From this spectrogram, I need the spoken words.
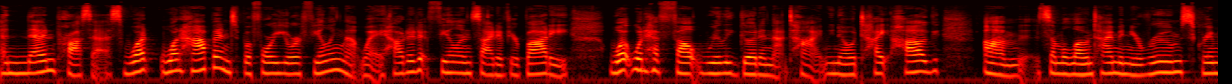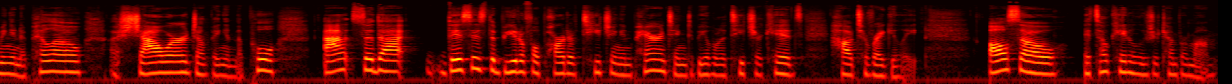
and then process what what happened before you were feeling that way how did it feel inside of your body what would have felt really good in that time you know a tight hug um, some alone time in your room screaming in a pillow a shower jumping in the pool at, so that this is the beautiful part of teaching and parenting to be able to teach your kids how to regulate also it's okay to lose your temper mom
